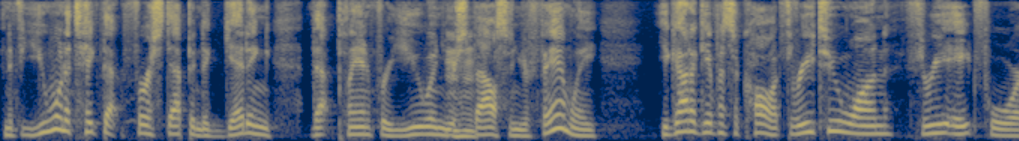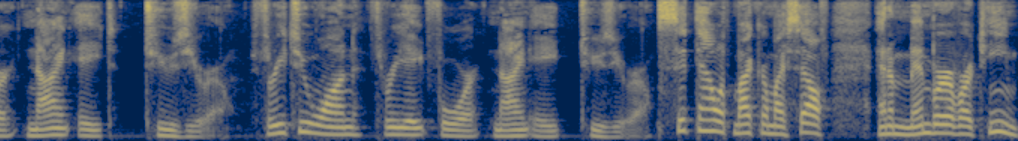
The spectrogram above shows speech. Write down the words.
And if you want to take that first step into getting that plan for you and your mm-hmm. spouse and your family, you got to give us a call at 321 384 9820. 321 384 9820. Sit down with Mike or myself and a member of our team,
